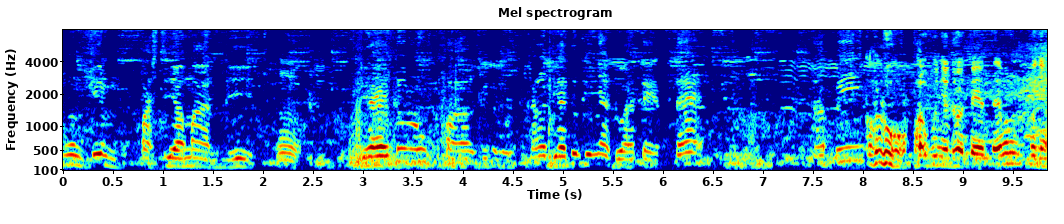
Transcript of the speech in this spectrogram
mungkin pas dia mandi. Hmm. dia itu lupa gitu loh. Kalau dia tuh punya dua tete tapi Kok lupa punya dua tete? Emang punya?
